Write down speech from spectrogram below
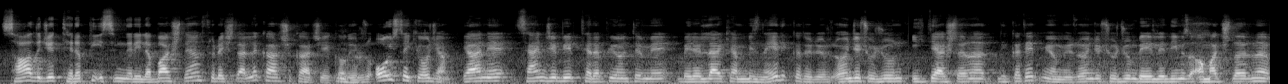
sadece terapi isimleriyle başlayan süreçlerle karşı karşıya kalıyoruz. Oysa ki hocam yani sence bir terapi yöntemi belirlerken biz neye dikkat ediyoruz? Önce çocuğun ihtiyaçlarına dikkat etmiyor muyuz? Önce çocuğun belirlediğimiz amaçlarını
